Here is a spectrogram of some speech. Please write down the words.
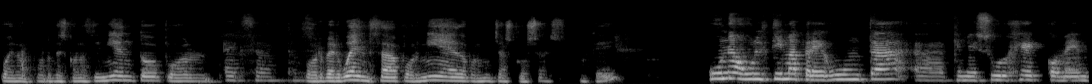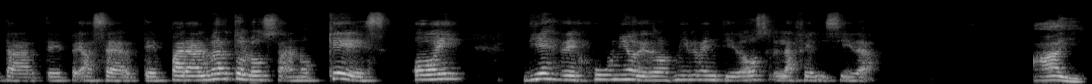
bueno, por desconocimiento, por, por vergüenza, por miedo, por muchas cosas. ¿okay? Una última pregunta ah, que me surge comentarte, hacerte. Para Alberto Lozano, ¿qué es hoy, 10 de junio de 2022, la felicidad? Ay,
